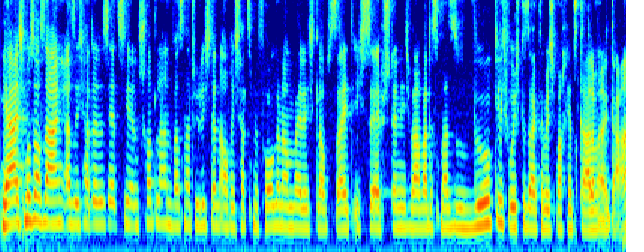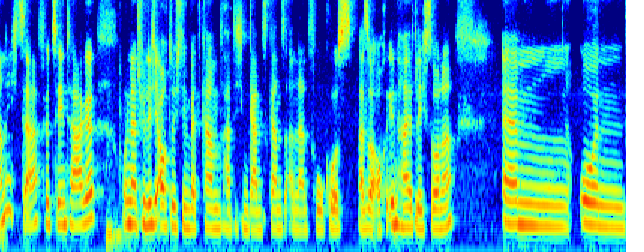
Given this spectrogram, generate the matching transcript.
Ja, ich muss auch sagen, also ich hatte das jetzt hier in Schottland, was natürlich dann auch, ich hatte es mir vorgenommen, weil ich glaube, seit ich selbstständig war, war das mal so wirklich, wo ich gesagt habe, ich mache jetzt gerade mal gar nichts, ja, für zehn Tage. Und natürlich auch durch den Wettkampf hatte ich einen ganz, ganz anderen Fokus, also auch inhaltlich so, ne? Ähm, und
